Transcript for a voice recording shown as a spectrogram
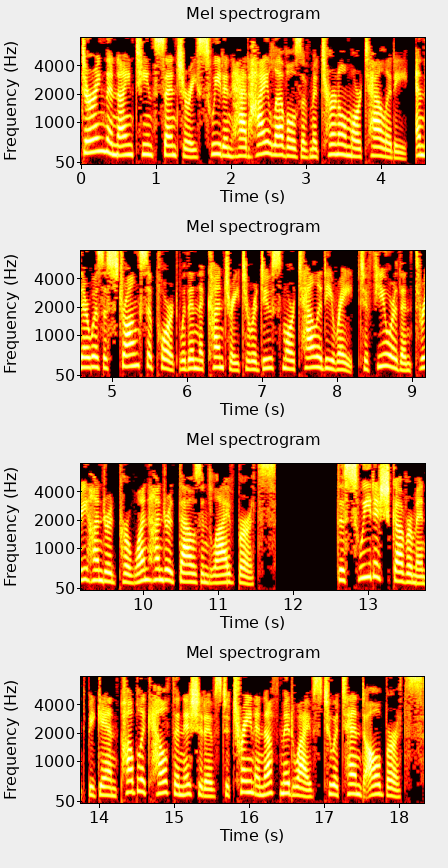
During the 19th century Sweden had high levels of maternal mortality, and there was a strong support within the country to reduce mortality rate to fewer than 300 per 100,000 live births. The Swedish government began public health initiatives to train enough midwives to attend all births.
